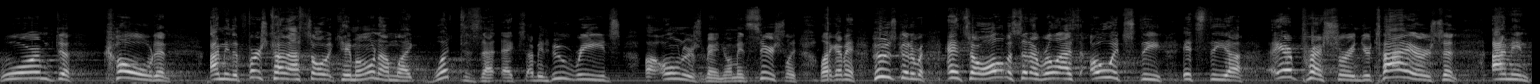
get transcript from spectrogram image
warm to cold. And I mean, the first time I saw it came on, I'm like, what does that ex- I mean, who reads uh, owner's manual? I mean, seriously, like, I mean, who's going to? Re-? And so all of a sudden I realized, oh, it's the it's the uh, air pressure in your tires, and I mean,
